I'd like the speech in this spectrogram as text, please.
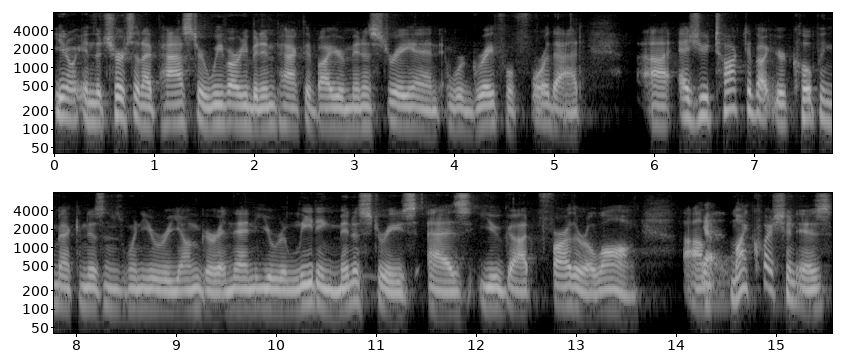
you know, in the church that I pastor, we've already been impacted by your ministry, and we're grateful for that. Uh, as you talked about your coping mechanisms when you were younger, and then you were leading ministries as you got farther along, um, yeah. My question is,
